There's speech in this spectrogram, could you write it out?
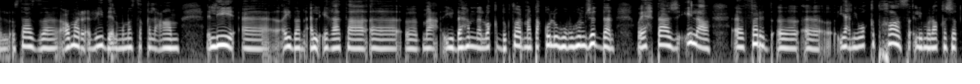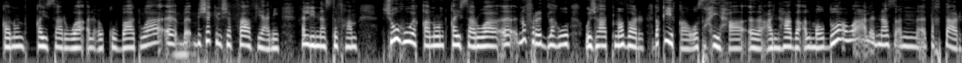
الأستاذ عمر الريدي المنسق العام لي آه، أيضا الإغاثة. آه، مع يداهمنا الوقت. دكتور ما تقوله مهم جدا ويحتاج إلى فرد يعني وقت خاص لمناقشة قانون قيصر والعقوبات وبشكل شفاف يعني. خلي الناس تفهم شو هو قانون قيصر ونفرد له وجهات نظر دقيقة وصحيحة عن هذا الموضوع وعلى الناس أن تختار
